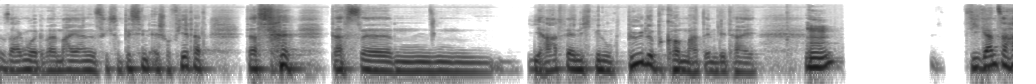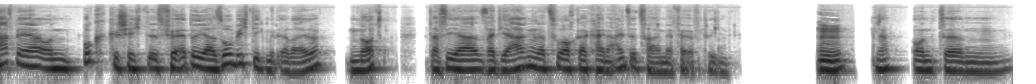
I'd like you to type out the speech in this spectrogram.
sagen wollte, weil Marianne sich so ein bisschen echauffiert hat, dass, dass ähm, die Hardware nicht genug Bühne bekommen hat im Detail. Mhm. Die ganze Hardware- und Book-Geschichte ist für Apple ja so wichtig mittlerweile, not, dass sie ja seit Jahren dazu auch gar keine Einzelzahlen mehr veröffentlichen. Mhm. Ne? Und ähm,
